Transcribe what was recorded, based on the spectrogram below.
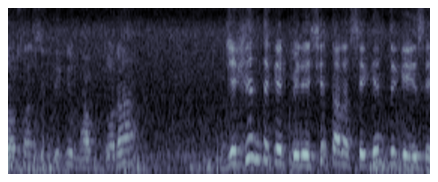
নসা সিদ্দিকি ভক্তরা যেখান থেকে পেরেছে তারা সেখান থেকে এসেছে।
